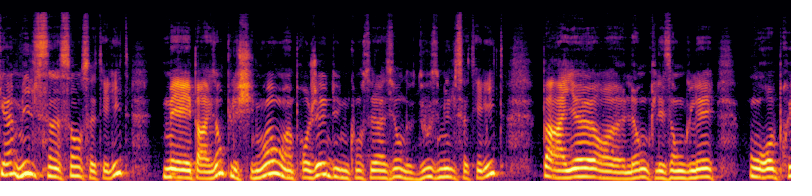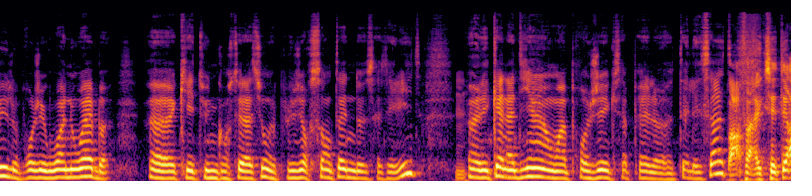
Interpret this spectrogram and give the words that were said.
1500 satellites. Mais par exemple, les Chinois ont un projet d'une constellation de 12 000 satellites. Par ailleurs, euh, donc, les Anglais ont repris le projet OneWeb, qui est une constellation de plusieurs centaines de satellites. Euh, les Canadiens ont un projet qui s'appelle euh, Télésat. Bah, enfin, etc.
